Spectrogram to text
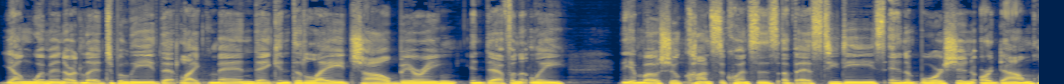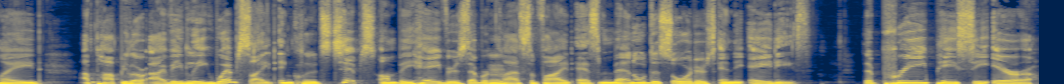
Young women are led to believe that like men, they can delay childbearing indefinitely the emotional consequences of STDs and abortion are downplayed. A popular Ivy League website includes tips on behaviors that were mm. classified as mental disorders in the 80s, the pre PC era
